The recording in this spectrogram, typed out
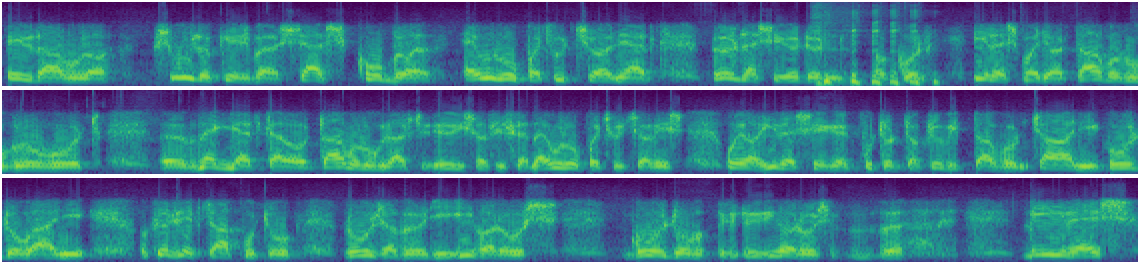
például a súlylökésben Sás Kobra Európa csúccsal nyert, Földesi Ödön akkor éles magyar távolugró volt, megnyerte a távolugrást, ő is azt hiszem Európa csúccsal, és olyan hírességek futottak rövid távon, Csányi, Goldoványi, a középtáputók, Rózsavölgyi, Iharos, Goldov, Iharos, Béres,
